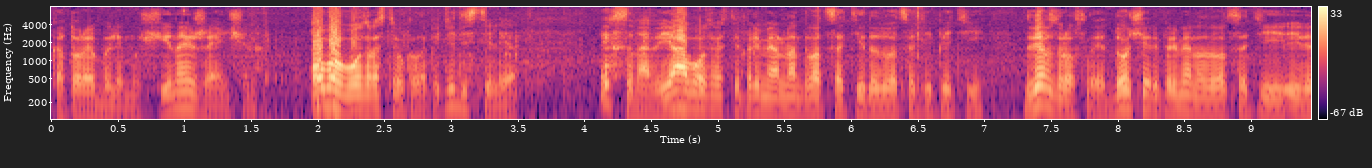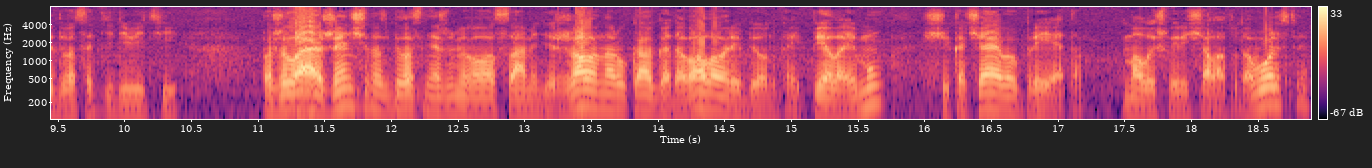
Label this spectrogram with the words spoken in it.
которые были мужчина и женщина. Оба в возрасте около 50 лет. Их сыновья в возрасте примерно 20 до 25, две взрослые дочери примерно 20 или 29 Пожилая женщина с белоснежными волосами держала на руках годовалого ребенка и пела ему, щекоча его при этом. Малыш верещал от удовольствия.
